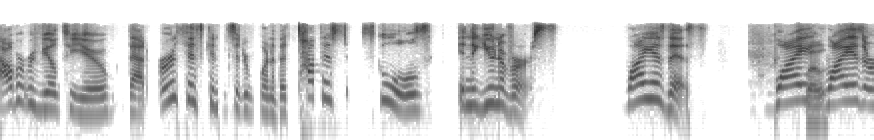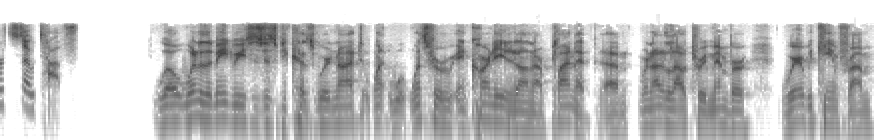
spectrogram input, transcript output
albert revealed to you that earth is considered one of the toughest schools in the universe why is this why well, why is earth so tough well one of the main reasons is because we're not once we're incarnated on our planet um, we're not allowed to remember where we came from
